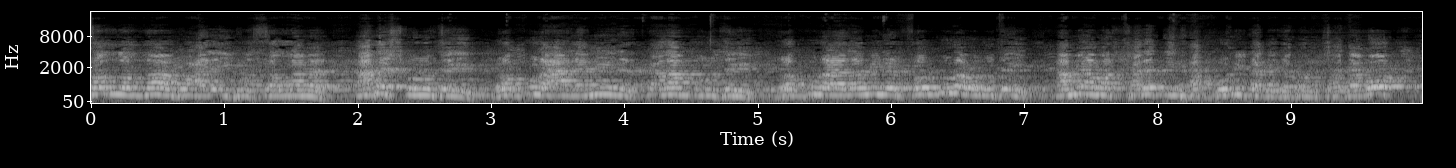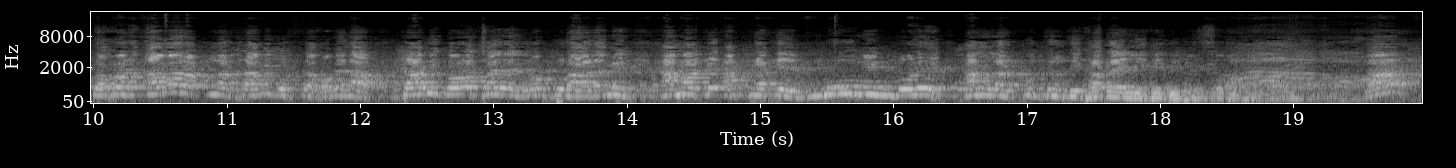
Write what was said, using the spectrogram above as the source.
সাল্লাল্লাহু আলাইহি আদেশ অনুযায়ী, রব্বুল আলামিনের কালাম অনুযায়ী, রব্বুল আলামিনের ফর্মুলা অনুযায়ী, আমি আমার সাড়ে তিন হাত বডিটাকে যখন সাজাবো, তখন আমার আপনার দাবি করতে হবে না। দাবি করা ছাড়াই রব্বুল আলামিন আমাকে আপনাকে মুমিন বলে আল্লাহর কুদরতি খাতায় লিখে দিবে সুবহানাল্লাহ। হ্যাঁ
